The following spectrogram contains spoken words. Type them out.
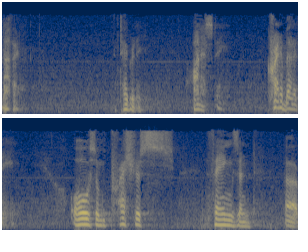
Nothing. Integrity, honesty, credibility. Oh, some precious things and uh,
